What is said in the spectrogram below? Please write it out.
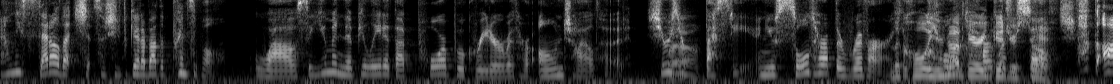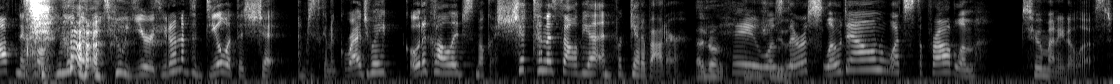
I only said all that shit so she'd forget about the principal. Wow, so you manipulated that poor book reader with her own childhood. She was Wow. your bestie, and you sold her up the river. Nicole, you're not very good yourself. bitch. Fuck off, Nicole. You move every two years. You don't have to deal with this shit. I'm just gonna graduate, go to college, smoke a shit ton of salvia, and forget about her. I don't. Hey, was there a slowdown? What's the problem? Too many to list.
